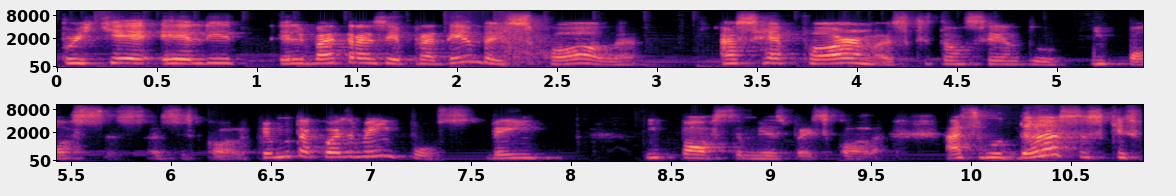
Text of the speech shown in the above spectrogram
porque ele, ele vai trazer para dentro da escola as reformas que estão sendo impostas às escolas, porque muita coisa vem imposta, bem imposta mesmo para a escola. As mudanças que,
